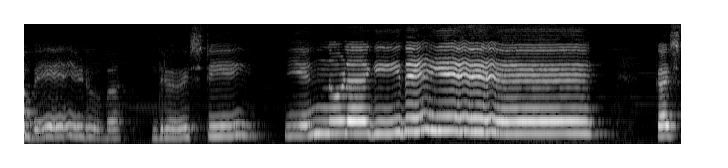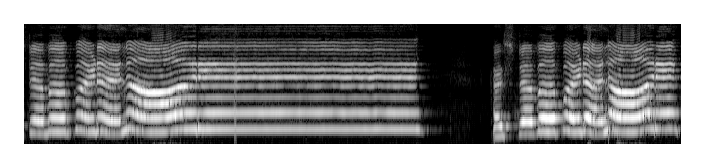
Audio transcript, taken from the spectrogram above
ಬೇಡುವ ದೃಷ್ಟಿ ಎನ್ನೊಳಗಿದೆಯೇ? ಕಷ್ಟವ ಪಡಲಾರೆ. ಕಷ್ಟವ ಪಡಲಾರೆ.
